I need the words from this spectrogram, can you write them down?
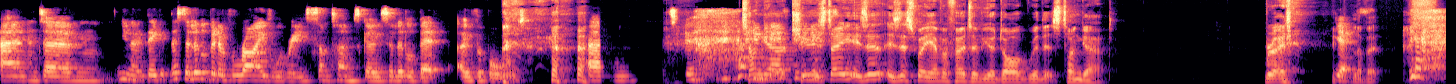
And, um, you know, they, there's a little bit of rivalry, sometimes goes a little bit overboard. um, tongue out Tuesday. Is it? Is this where you have a photo of your dog with its tongue out? Right. Yes. Love it. Yeah.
